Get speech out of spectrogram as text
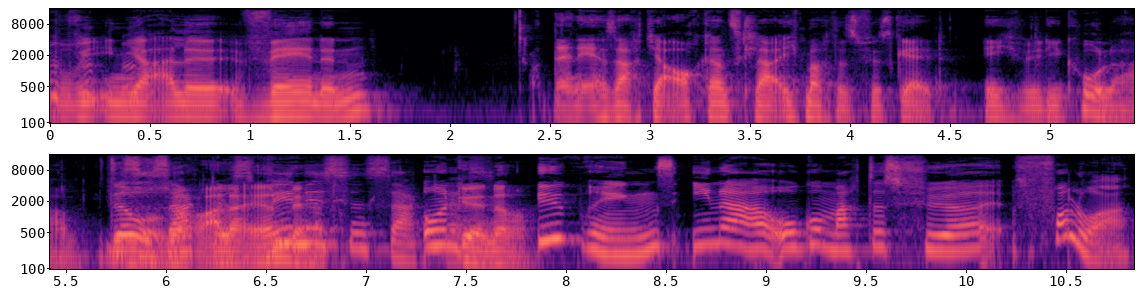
wo wir ihn ja alle wähnen. Denn er sagt ja auch ganz klar, ich mache das fürs Geld. Ich will die Kohle haben. So. das Sagt aller es. Wenigstens sagt Und Genau. übrigens, Ina Aogo macht es für Follower,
